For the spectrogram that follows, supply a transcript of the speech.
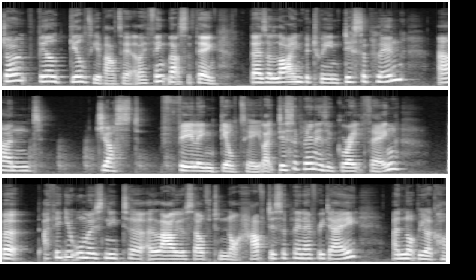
don't feel guilty about it and i think that's the thing there's a line between discipline and just feeling guilty. Like, discipline is a great thing, but I think you almost need to allow yourself to not have discipline every day and not be like, oh,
